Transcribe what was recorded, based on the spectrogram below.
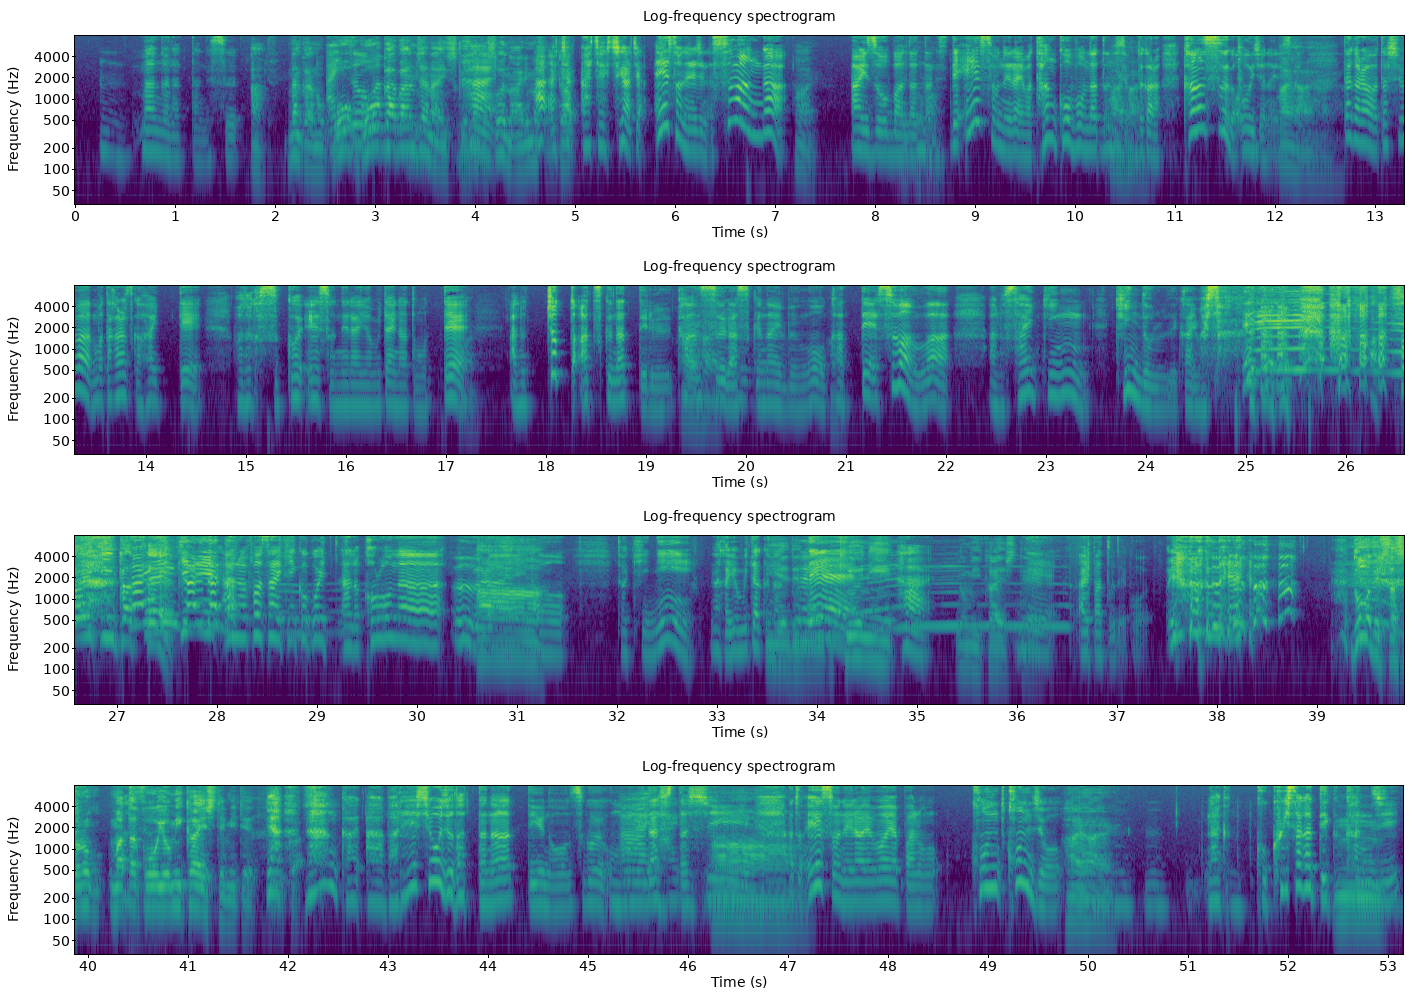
漫画だったんです。あ、なんかあの、豪豪華版じゃないですけど、なんかそういうのありますか？あ、あ、ちゃ、あ違う違う。エースの狙いじゃない。スワンがはい。愛蔵版だったんです。で、エースの狙いは単行本だったんですよ。はいはいだから、関数が多いじゃないですか。はいはいはいだから私は、まあ、宝塚入って、あ、なんかすっごいエースの狙い読みたいなと思って、はいあの、ちょっと熱くなってる関数が少ない分を買って、スワンは、あの、最近、Kindle で買いました。あ最近買って、最近あの、まあ最近ここい、あの、コロナぐらいの時に、なんか読みたくなって。家でね、急にはい。読み返して。で、iPad でこう、読んで。どうでした？その、またこう読み返してみていや。なんかあバレエ少女だったなっていうのをすごい思い出したし、あとエースの狙いはやっぱあの根根性、はいはい。なんかこう食い下がっていく感じ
